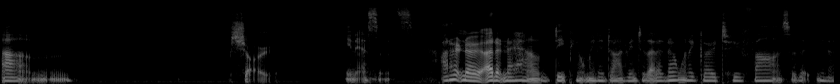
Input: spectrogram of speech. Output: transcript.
um, show, in essence. I don't know. I don't know how deep you want me to dive into that. I don't want to go too far so that, you know,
